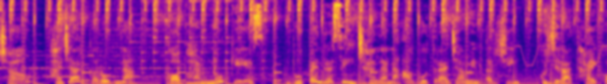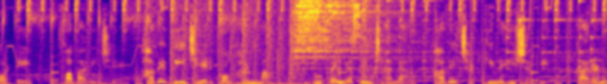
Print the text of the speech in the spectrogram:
છ હજાર કરોડના કૌભાંડનો કેસ ભૂપેન્દ્રસિંહ ઝાલાના આગોતરા જામીન અરજી ગુજરાત હાઈકોર્ટે ફગાવી છે. હવે બી ઝેડ કૌભાંડમાં ભૂપેન્દ્રસિંહ ઝાલા હવે છટકી નહીં શકે, કારણ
